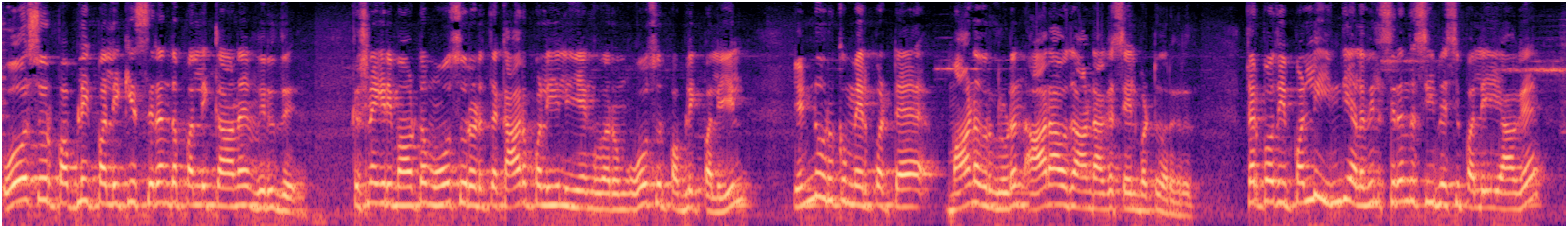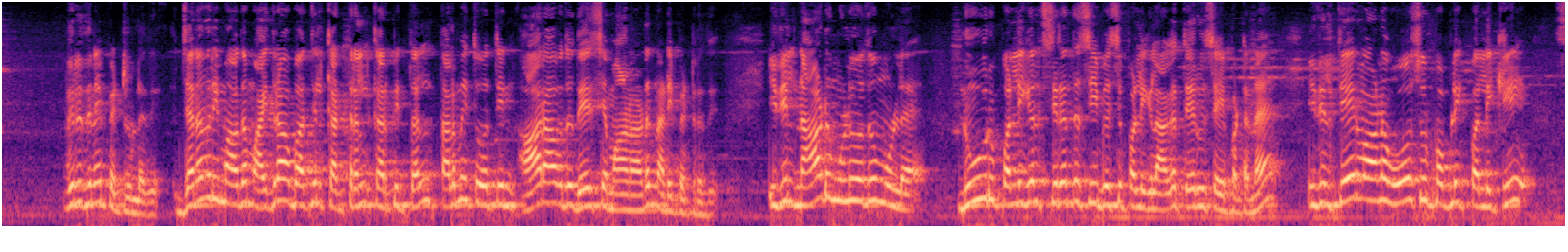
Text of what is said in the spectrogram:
Hosur public பள்ளிக்கு சிறந்த பள்ளிக்கான விருது. கிருஷ்ணகிரி மாவட்டம் ஓசூர் அடுத்த காரப்பள்ளியில் இயங்கு வரும் ஓசூர் பப்ளிக் பள்ளியில் எண்ணூறுக்கும் மேற்பட்ட மாணவர்களுடன் ஆறாவது ஆண்டாக செயல்பட்டு வருகிறது. தற்போது இப்பள்ளி இந்திய அளவில் சிறந்த சிபிஎஸ்இ பள்ளியாக விருதினை பெற்றுள்ளது. ஜனவரி மாதம் ஐதராபாத்தில் கற்றல் கற்பித்தல் தலைமைத்துவத்தின் ஆறாவது தேசிய மாநாடு நடைபெற்றது. இதில் நாடு முழுவதும் உள்ள நூறு பள்ளிகள் சிறந்த சிபிஎஸ்இ பள்ளிகளாக தேர்வு செய்யப்பட்டன. இதில் தேர்வான ஓசூர் பப்ளிக் பள்ளிக்கு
